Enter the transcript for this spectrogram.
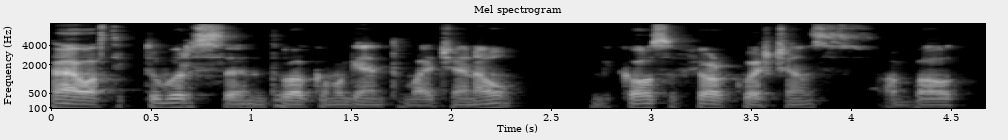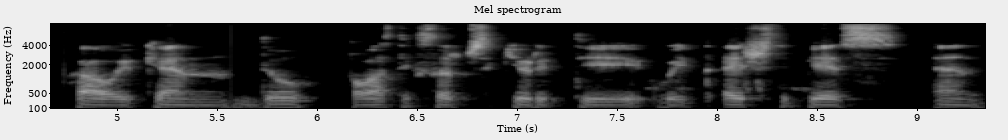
Hi Elastic and welcome again to my channel. Because of your questions about how you can do Elasticsearch security with HTTPS and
